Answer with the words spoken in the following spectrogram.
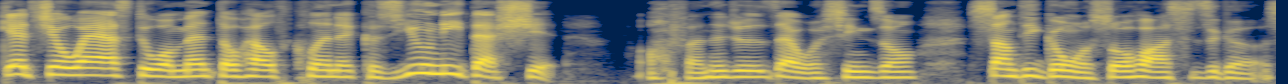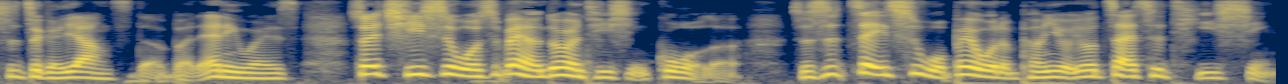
get your ass to a mental health clinic because you need that shit. 哦，反正就是在我心中，上帝跟我说话是这个是这个样子的。But anyways，所以其实我是被很多人提醒过了，只是这一次我被我的朋友又再次提醒，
